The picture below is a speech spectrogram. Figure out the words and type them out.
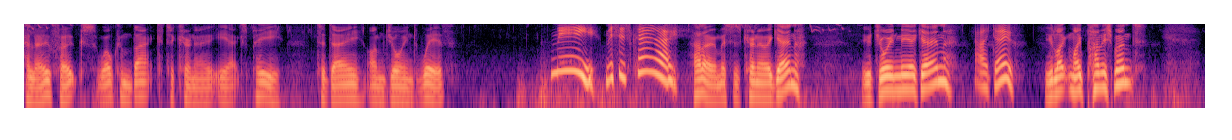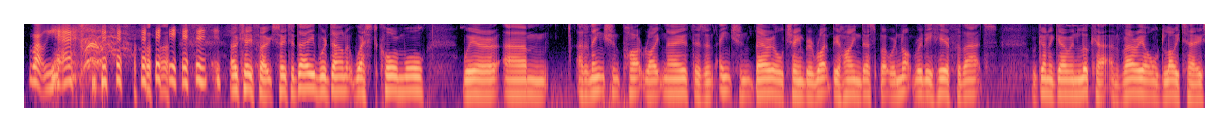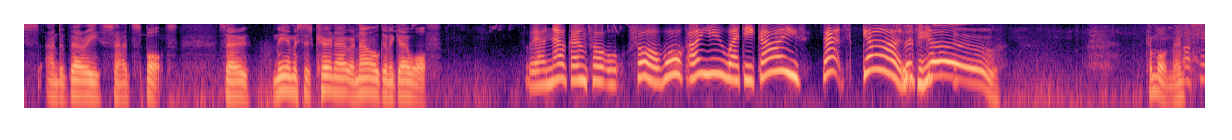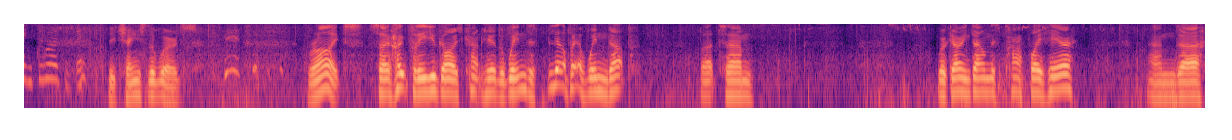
Hello, folks. Welcome back to Kernow EXP. Today I'm joined with. Me, Mrs. Kernow. Hello, Mrs. Kernow again. You join me again? I do. You like my punishment? Well, yeah. Okay, folks, so today we're down at West Cornwall. We're um, at an ancient part right now. There's an ancient burial chamber right behind us, but we're not really here for that. We're going to go and look at a very old lighthouse and a very sad spot. So, me and Mrs. Kernow are now going to go off. we are now going for, for a walk. Are you ready, guys? Let's go. Let's go! Come on then. I'll change the words a bit. You changed the words. Right, so hopefully you guys can't hear the wind. There's a little bit of wind up, but um, we're going down this pathway here and uh,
